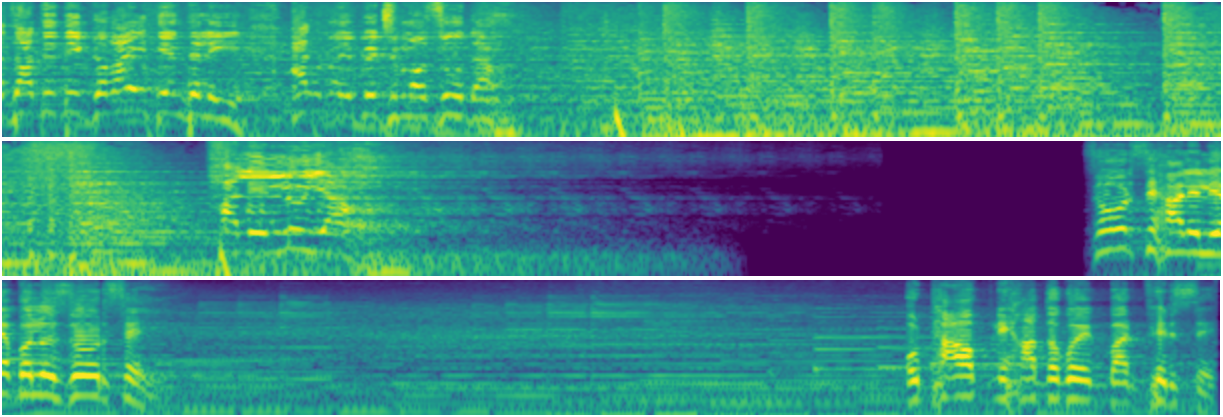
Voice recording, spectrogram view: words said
ਆਜ਼ਾਦੀ ਦੀ ਗਵਾਹੀ ਦੇਣ ਦੇ ਲਈ ਅੱਜ ਦੇ ਵਿੱਚ ਮੌਜੂਦ ਹਾਂ हालेलुया जोर से हालेलुया बोलो जोर से उठाओ अपने हाथों को एक बार फिर से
